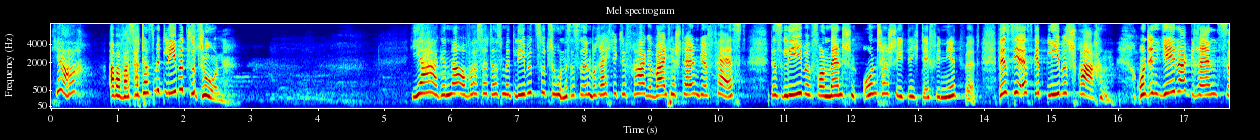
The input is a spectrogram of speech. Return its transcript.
ja, aber was hat das mit Liebe zu tun? Ja, genau. Was hat das mit Liebe zu tun? Das ist eine berechtigte Frage, weil hier stellen wir fest, dass Liebe von Menschen unterschiedlich definiert wird. Wisst ihr, es gibt Liebessprachen und in jeder Grenze,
